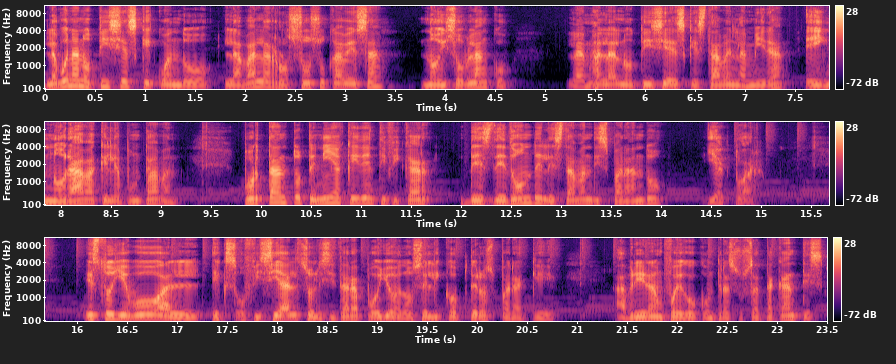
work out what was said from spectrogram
La buena noticia es que cuando la bala rozó su cabeza, no hizo blanco. La mala noticia es que estaba en la mira e ignoraba que le apuntaban. Por tanto, tenía que identificar desde dónde le estaban disparando y actuar. Esto llevó al exoficial solicitar apoyo a dos helicópteros para que abrieran fuego contra sus atacantes.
